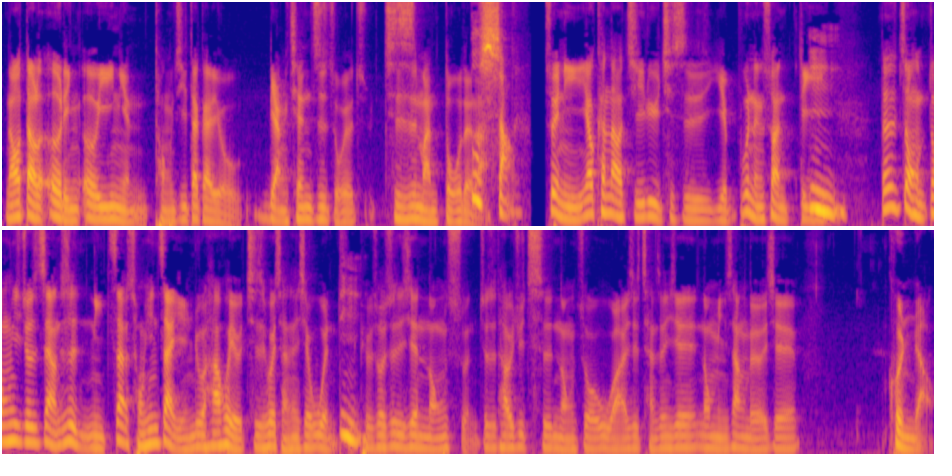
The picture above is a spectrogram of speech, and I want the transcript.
然后到了二零二一年，统计大概有两千只左右，其实是蛮多的啦，不少。所以你要看到几率，其实也不能算低。嗯。但是这种东西就是这样，就是你再重新再引入，它会有其实会产生一些问题，嗯。比如说就是一些农损，就是它会去吃农作物啊，而且产生一些农民上的一些困扰。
